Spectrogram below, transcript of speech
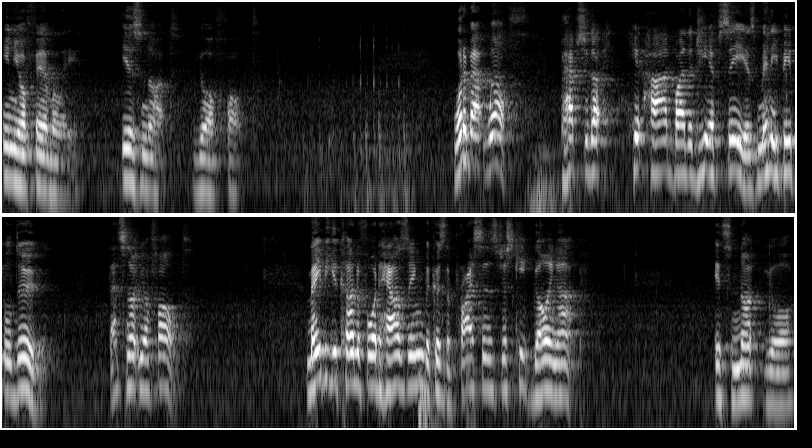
in your family is not your fault. What about wealth? Perhaps you got hit hard by the GFC, as many people do. That's not your fault. Maybe you can't afford housing because the prices just keep going up. It's not your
